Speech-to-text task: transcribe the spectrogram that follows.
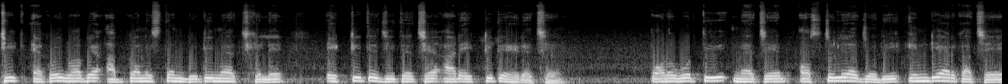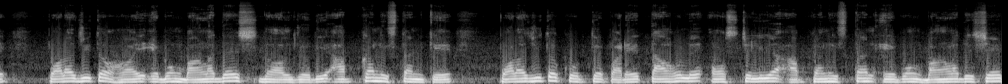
ঠিক একইভাবে আফগানিস্তান দুটি ম্যাচ খেলে একটিতে জিতেছে আর একটিতে হেরেছে। পরবর্তী ম্যাচে অস্ট্রেলিয়া যদি ইন্ডিয়ার কাছে পরাজিত হয় এবং বাংলাদেশ দল যদি আফগানিস্তানকে পরাজিত করতে পারে, তাহলে অস্ট্রেলিয়া, আফগানিস্তান এবং বাংলাদেশের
